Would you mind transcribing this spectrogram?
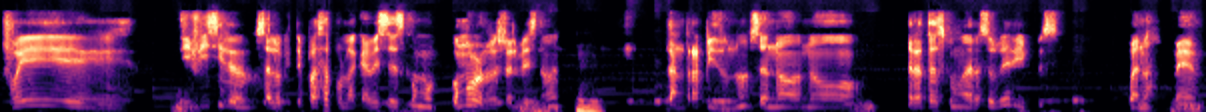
Fue difícil, o sea, lo que te pasa por la cabeza es como, ¿cómo lo resuelves, no? Tan rápido, ¿no? O sea, no, no, tratas como de resolver y pues bueno, me,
